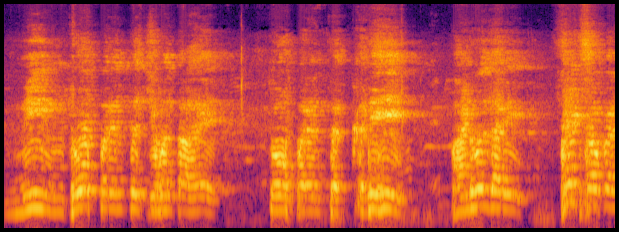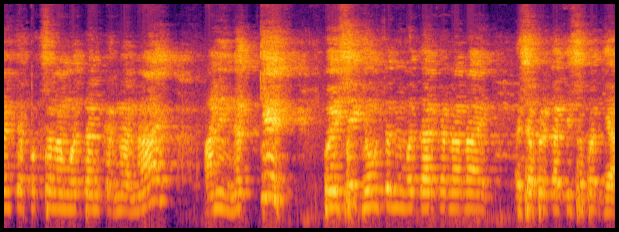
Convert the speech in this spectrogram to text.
मी जोपर्यंत जिवंत आहे तोपर्यंत कधीही भांडवलदारी थेट सावकारांच्या पक्षाला मतदान करणार नाही. आणि नक्कीच पैसे घेऊन तुम्ही मतदान करणार नाही. अशा प्रकारची शपथ घ्या.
